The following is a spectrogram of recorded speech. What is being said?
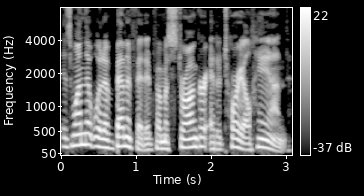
is one that would have benefited from a stronger editorial hand.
